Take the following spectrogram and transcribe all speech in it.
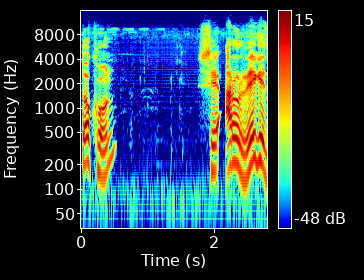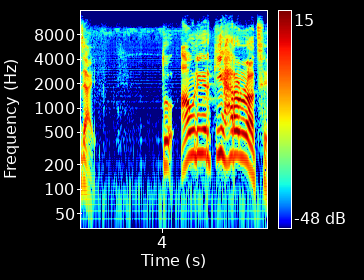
তখন সে আরও রেগে যায়। তো আওয়ামী লীগের কী হারানোর আছে?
